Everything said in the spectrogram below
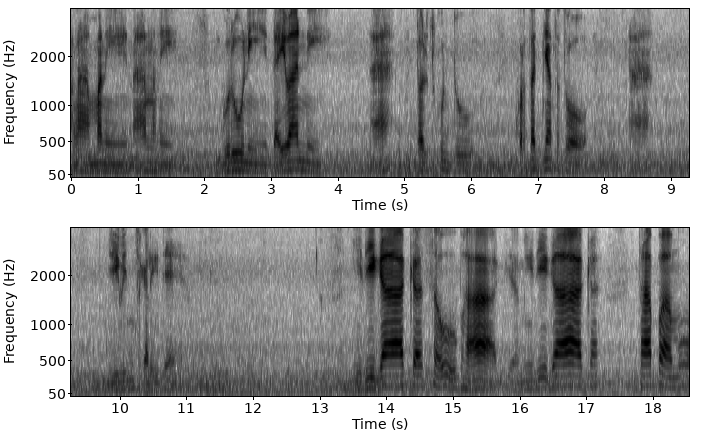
అలా అమ్మని నాన్నని గురువుని దైవాన్ని తలుచుకుంటూ కృతజ్ఞతతో జీవించగలిగితే ఇదిగాక సౌభాగ్యం ఇదిగాక తపము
